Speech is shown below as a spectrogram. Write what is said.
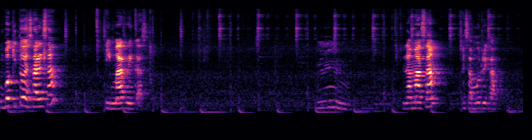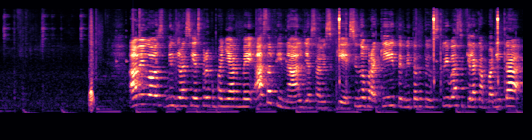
Un poquito de salsa y más ricas. Mm. La masa está muy rica. Mil gracias por acompañarme hasta el final. Ya sabes que siendo por aquí, te invito a que te suscribas y que la campanita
